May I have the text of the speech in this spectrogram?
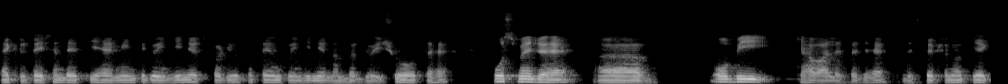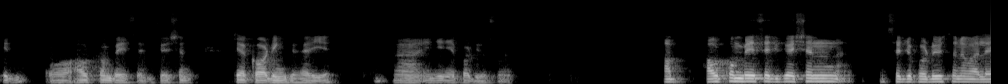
एक्रिटेशन देती है मीन के जो इंजीनियर्स प्रोड्यूस होते हैं, उनको इंजीनियर नंबर जो इशू होता है, उसमें जो है ओ बी के हवाले से जो है डिस्क्रिप्शन होती है कि आउटकम बेस्ड एजुकेशन के अकॉर्डिंग जो है ये इंजीनियर प्रोड्यूस हुए। अब आउटकम बेस्ड एजुकेशन से जो प्रोड्यूस होने वाले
